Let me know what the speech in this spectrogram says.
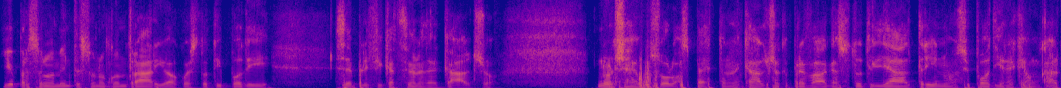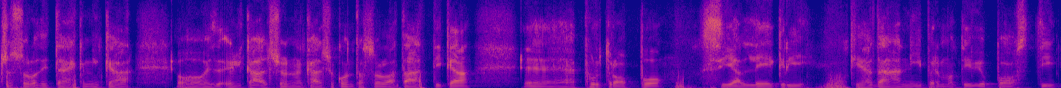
Io personalmente sono contrario a questo tipo di semplificazione del calcio. Non c'è un solo aspetto nel calcio che prevalga su tutti gli altri, non si può dire che è un calcio solo di tecnica o il calcio, nel calcio conta solo la tattica. Eh, purtroppo sia Allegri che Adani per motivi opposti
